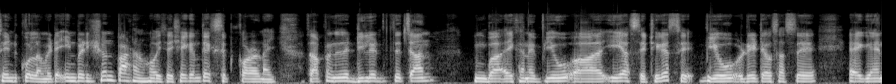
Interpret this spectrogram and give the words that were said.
সেন্ড করলাম, এটা ইনভাইটেশন পাঠানো হয়েছে, সে কিন্তু অ্যাকসেপ্ট করা নাই। তো আপনি যদি ডিলেট দিতে চান বা এখানে ভিউ ই আছে, ঠিক আছে? ভিউ ডিটেলস আছে। এগেন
